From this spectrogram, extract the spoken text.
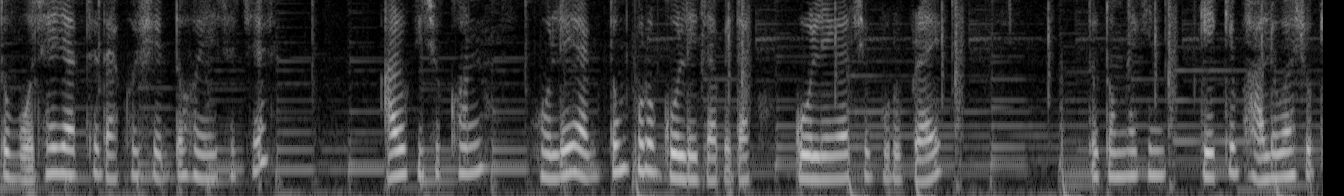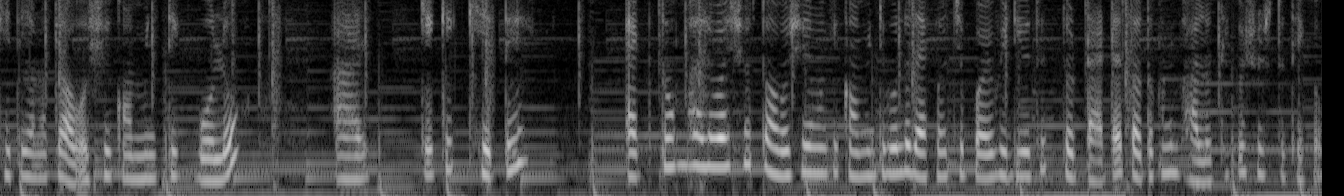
তো বোঝাই যাচ্ছে দেখো সেদ্ধ হয়ে এসেছে। আরও কিছুক্ষণ হলে একদম পুরো গলে যাবে। দেখো, গলে গেছে পুরো প্রায়। তো তোমরা কিন্তু কে কে ভালোবাসো খেতে আমাকে অবশ্যই কমেন্টে বলো। আর কে কে খেতে একদম ভালোবাসো তো অবশ্যই আমাকে কমেন্টে বলো। দেখা হচ্ছে পরের ভিডিওতে তো টাটা, ততক্ষণ ভালো থেকো, সুস্থ থেকো।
